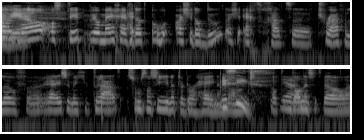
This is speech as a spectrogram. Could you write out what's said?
ik borduurwerk. wel als tip wil meegeven dat, als je dat doet, als je echt gaat eh, travelen of eh, reizen met je draad, soms dan zie je het er doorheen. En Precies. Dan, dat, Ja. dan is het wel. eh,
